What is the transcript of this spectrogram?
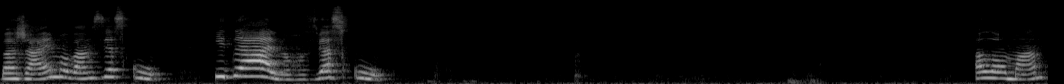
Бажаємо вам зв'язку, ідеального зв'язку. Алло, мам?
